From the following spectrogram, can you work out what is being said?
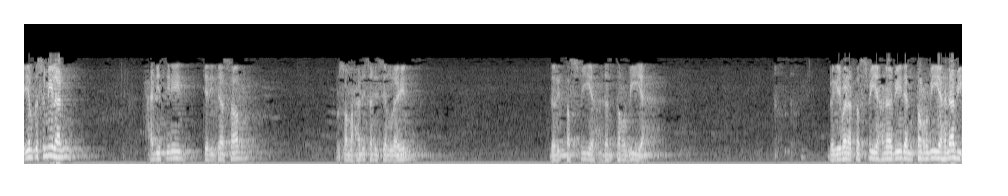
Yang kesembilan, hadis ini jadi dasar bersama hadis-hadis yang lain dari tasfiyah dan tarbiyah bagaimana tasfiyah nabi dan tarbiyah nabi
